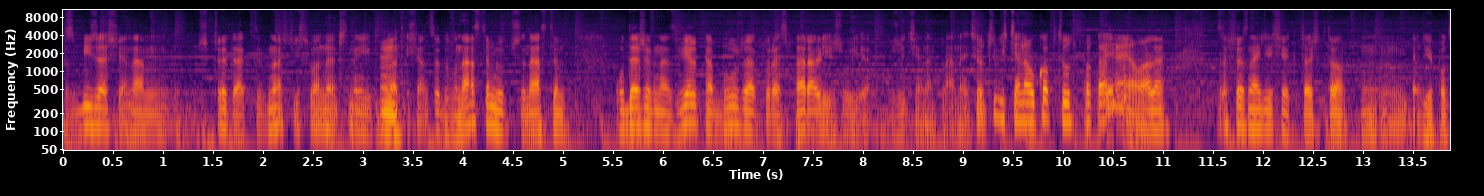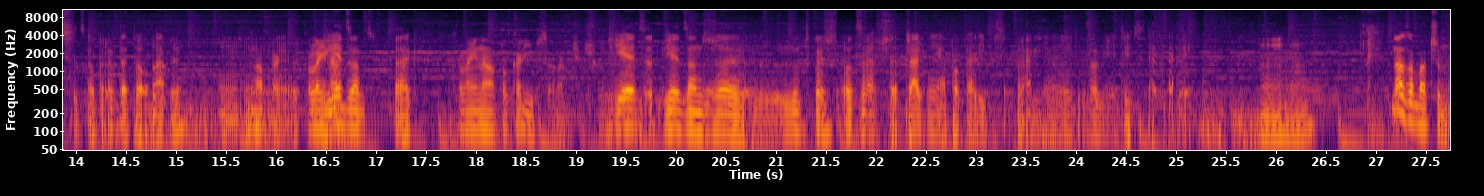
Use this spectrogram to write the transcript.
zbliża się nam szczyt aktywności słonecznej w Mm. 2012 lub 2013 uderzy w nas wielka burza, która sparaliżuje życie na planecie. Oczywiście naukowcy uspokajają, ale zawsze znajdzie się ktoś, kto mm, będzie podsycał, prawda, te obawy. Mm, No tak, to kolejna- Wiedząc, tak, Kolejna apokalipsa nam się wiedz, wiedząc, że ludzkość od zawsze pragnie apokalipsy, pragnie dużo wiedzieć i tak dalej. Mhm. No zobaczymy.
